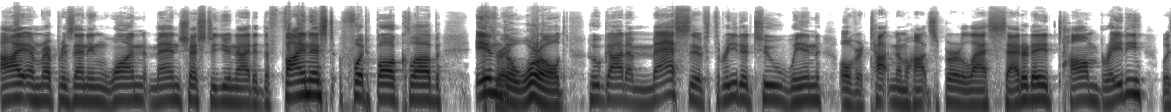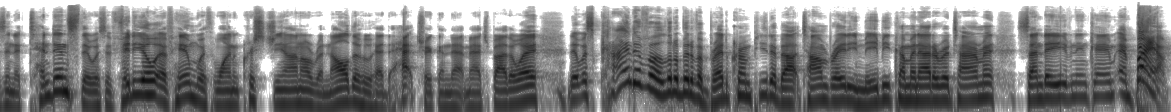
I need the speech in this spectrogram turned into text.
I am representing one Manchester United, the finest football club in right. the world, who got a massive three to two win over Tottenham Hotspur last Saturday. Tom Brady was in attendance. There was a video of him with one Cristiano Ronaldo, who had the hat trick in that match, by the way. There was kind of a little bit of a breadcrumb Pete about Tom Brady maybe coming out of retirement. Sunday evening came, and bam,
